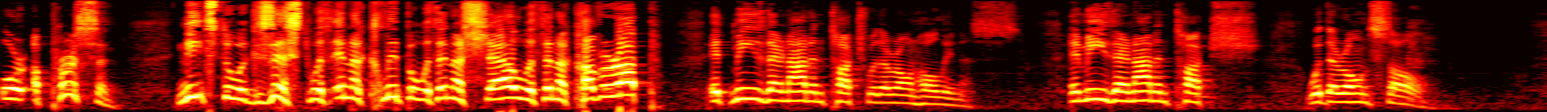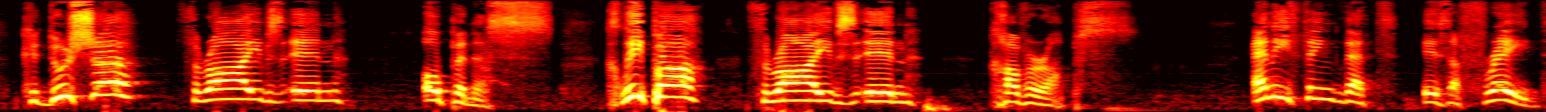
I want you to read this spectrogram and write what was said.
or a person needs to exist within a klipa, within a shell, within a cover up, it means they're not in touch with their own holiness. It means they're not in touch with their own soul. Kedusha thrives in openness. Klipa thrives in cover ups. Anything that is afraid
